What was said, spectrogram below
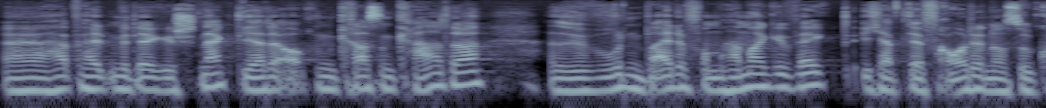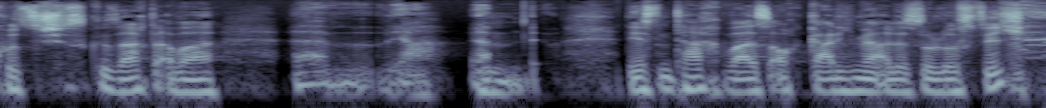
äh, habe halt mit der geschnackt. Die hatte auch einen krassen Kater. Also wir wurden beide vom Hammer geweckt. Ich habe der Frau dann noch so kurz Tschüss gesagt, aber ähm, ja, ähm, nächsten Tag war es auch gar nicht mehr alles so lustig.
